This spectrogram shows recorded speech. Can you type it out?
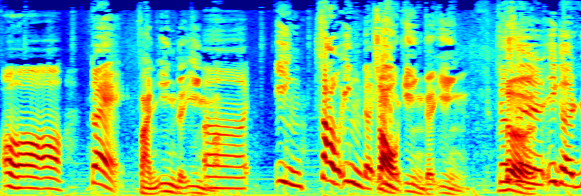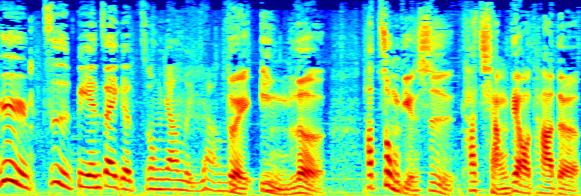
哦哦哦，对，反应的应呃，应照应的照应的应，就是一个日字边，在一个中央的央。对，应乐，它重点是它强调它的。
